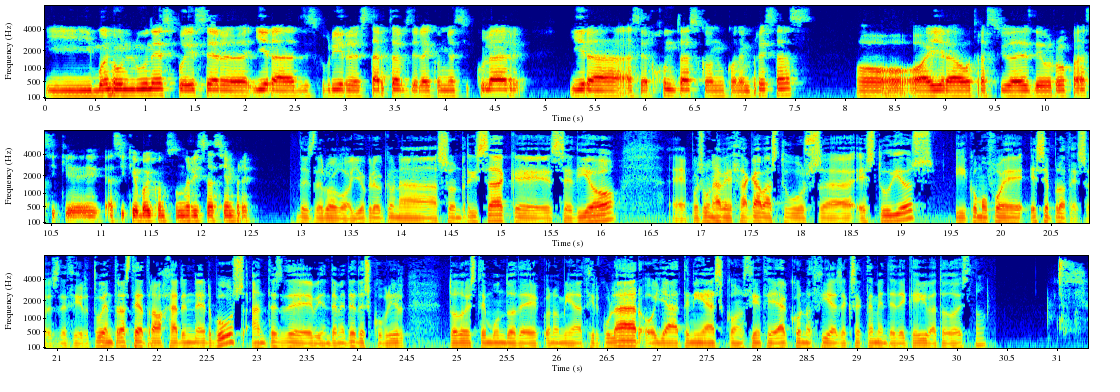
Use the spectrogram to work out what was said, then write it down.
Y bueno, un lunes puede ser ir a descubrir startups de la economía circular, ir a hacer juntas con, con empresas o, a ir a otras ciudades de Europa, así que, así que voy con sonrisa siempre. Desde luego, yo creo que una sonrisa que se dio eh, pues una vez acabas tus uh, estudios y cómo fue ese proceso. Es decir, tú entraste a trabajar en Airbus antes de, evidentemente, descubrir todo este mundo de economía circular o ya tenías conciencia, ya conocías exactamente de qué iba todo esto.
